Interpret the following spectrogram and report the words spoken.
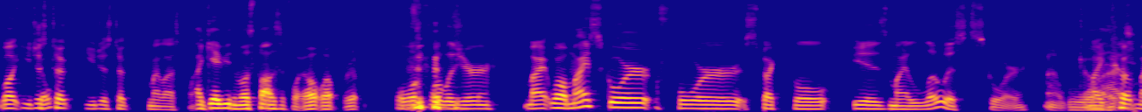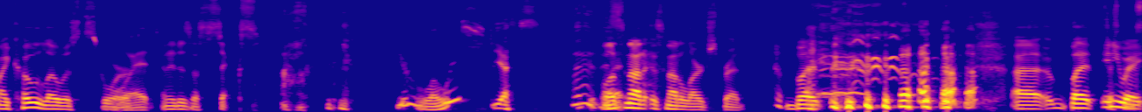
Well, you just Joel? took you just took my last point. I gave you the most positive point. Oh well, rip. Well, what, what was your? my well, my score for spectacle is my lowest score. Oh My co my co lowest score, What? and it is a six. Your lowest? Yes. that is. Well, it's not it's not a large spread. But uh, but just anyway,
